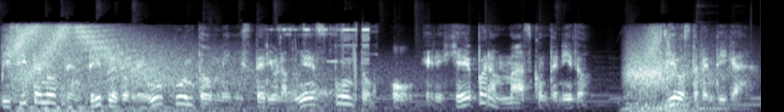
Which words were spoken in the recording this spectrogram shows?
Visítanos en www.ministeriolamies.org para más contenido. Dios te bendiga.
